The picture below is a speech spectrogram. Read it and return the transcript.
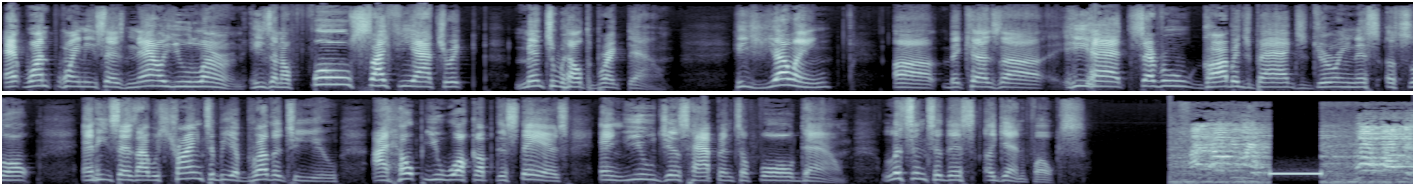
At one point, he says, Now you learn. He's in a full psychiatric mental health breakdown. He's yelling uh, because uh, he had several garbage bags during this assault. And he says, I was trying to be a brother to you. I help you walk up the stairs, and you just happen to fall down. Listen to this again, folks. I help you walk up the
